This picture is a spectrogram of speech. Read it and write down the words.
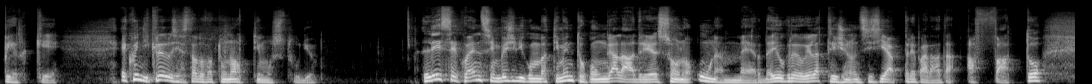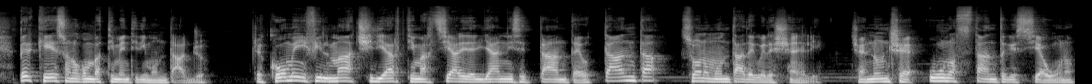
perché. E quindi credo sia stato fatto un ottimo studio. Le sequenze invece di combattimento con Galadriel sono una merda. Io credo che l'attrice non si sia preparata affatto perché sono combattimenti di montaggio. Cioè, come i filmacci di arti marziali degli anni 70 e 80, sono montate quelle scene lì cioè non c'è uno stunt che sia uno,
